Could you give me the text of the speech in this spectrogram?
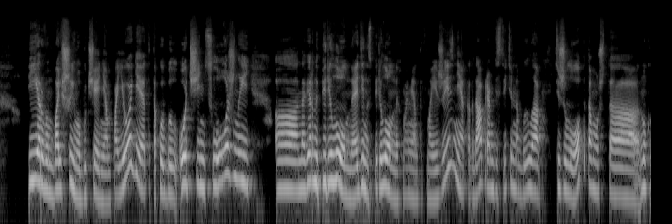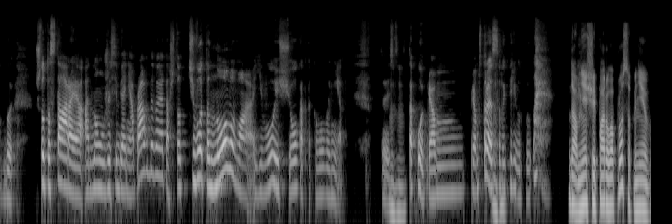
первым большим обучением по йоге. Это такой был очень сложный, наверное, переломный, один из переломных моментов моей жизни, когда прям действительно было тяжело, потому что, ну, как бы что-то старое, оно уже себя не оправдывает, а что чего-то нового его еще как такового нет. То есть угу. такой прям, прям стрессовый угу. период был. Да, у меня еще и пару вопросов. Мне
